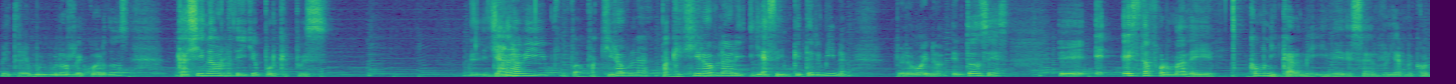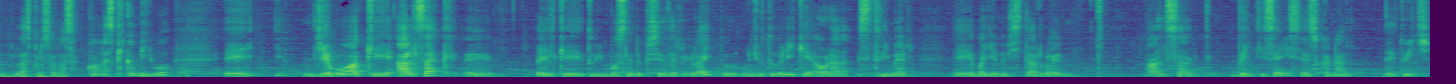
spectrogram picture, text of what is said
me trae muy buenos recuerdos. Casi no hablo de ello porque pues... Ya la vi, ¿para quiero hablar? ¿Para qué quiero hablar? Y ya sé en qué termina. Pero bueno, entonces, eh, e- esta forma de comunicarme y de desarrollarme con las personas con las que convivo eh, llevó a que Alzac, eh, el que tuvimos en el episodio de Regripe, un, youtuber y que ahora streamer, vayan a visitarlo en Alzac26, es su canal de Twitch.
